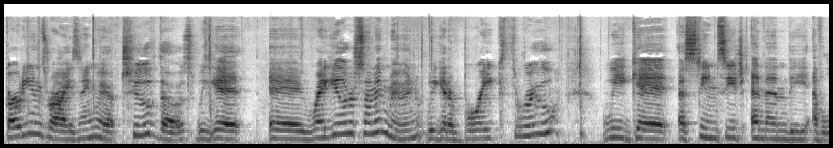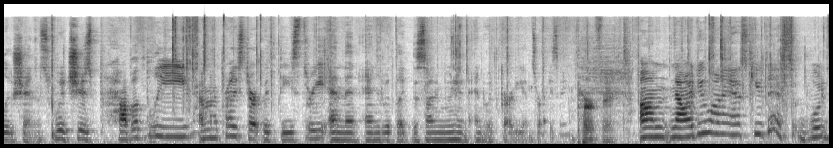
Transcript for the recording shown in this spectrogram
Guardians Rising. We got two of those. We get a regular Sun and Moon. We get a Breakthrough. We get a Steam Siege, and then the Evolutions, which is probably I'm gonna probably start with these three, and then end with like the Sun and Moon, and end with Guardians Rising. Perfect. Um, now I do want to ask you this: Would,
